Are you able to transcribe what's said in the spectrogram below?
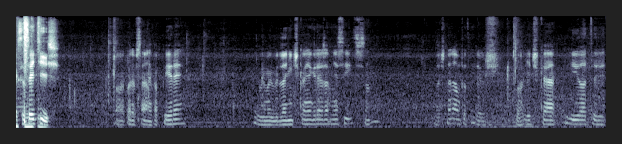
Jak se cítíš? podepsané papíry. Budeme bydleníčko někde za měsíc. No. Začne nám to tady už. Pohodička, výlety.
